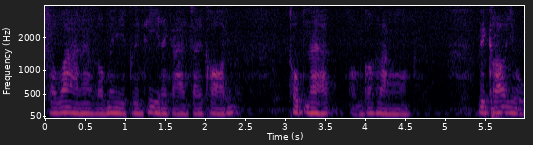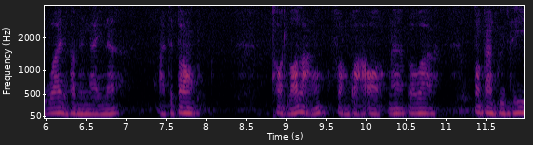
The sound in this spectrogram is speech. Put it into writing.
เพราะว่านะเราไม่มีพื้นที่ในการใช้ค้อนทุบนะครับ ผมก็กำลังวิเคราะห์อยู่ว่าจะทำยังไงนะ อาจจะต้องถอดล้อหลังฝั่งขวาออกนะ เพราะว่าต้องการพื้นที่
